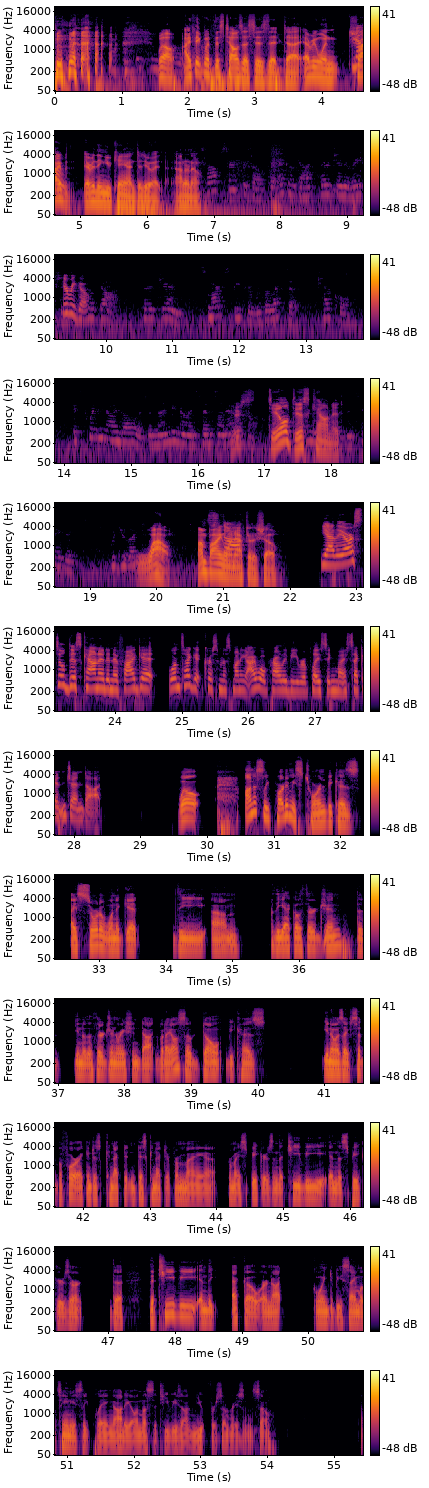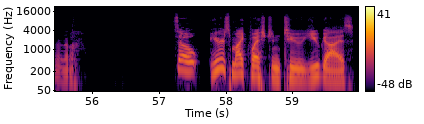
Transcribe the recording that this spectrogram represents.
well, I think what this tells us is that uh, everyone try No. everything you can to do it. I don't know. Top search result for Echo Dot third generation. Here we go. Echo Dot third gen. Smart speaker with Alexa. Charcoal. It's twenty-nine dollars and ninety-nine cents on Amazon. They're still discounted. $20 in savings. Would you like to Wow, I'm buying one Stop. after the show. Yeah, they are still discounted, and if I get once I get Christmas money, I will probably be replacing my second gen dot. Well, honestly, part of me's torn because I sort of want to get the um the Echo third gen, the you know the third generation dot, but I also don't because you know as I've said before, I can just connect it and disconnect it from my uh, from my speakers, and the TV and the speakers aren't the the TV and the Echo are not going to be simultaneously playing audio unless the TV's on mute for some reason. So I don't know. So here's my question to you guys:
